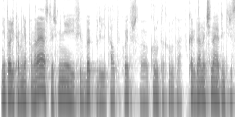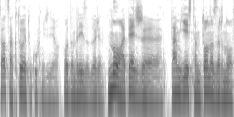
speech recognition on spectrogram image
Не только мне понравилось, то есть мне и фидбэк прилетал такой, что круто, круто. Когда начинают интересоваться, а кто эту кухню сделал? Вот Андрей Задорин. Но, опять же, там есть Антон Озорнов,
